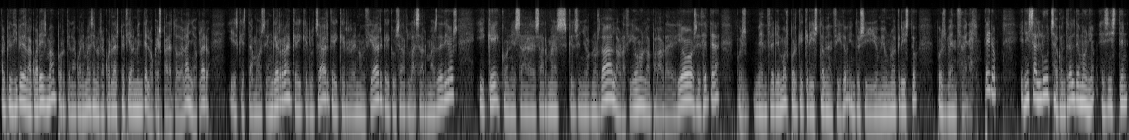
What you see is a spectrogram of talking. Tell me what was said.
al principio de la cuaresma, porque en la cuaresma se nos recuerda especialmente lo que es para todo el año, claro, y es que estamos en guerra, que hay que luchar, que hay que renunciar, que hay que usar las armas de Dios y que con esas armas que el Señor nos da, la oración, la palabra de Dios, etcétera, pues venceremos porque Cristo ha vencido. Y entonces si yo me uno a Cristo, pues venzo en él. Pero en esa lucha contra el demonio existen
